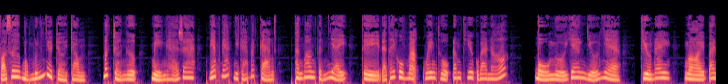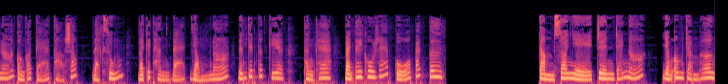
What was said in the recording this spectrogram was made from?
Võ sư bỗng đứng như trời trồng, mắt trợn ngược, miệng hả ra, ngáp ngáp như cả mắt cạn. Thằng bon tỉnh dậy thì đã thấy khuôn mặt quen thuộc đâm chiêu của ba nó. Bộ ngựa gian giữa nhà, chiều nay ngồi ba nó còn có cả thọ sóc, đạt súng và cái thằng đã giọng nó đến chết ngất kia. Thằng Kha, bàn tay khô ráp của bác Tư. Cầm xoa nhẹ trên trán nó, giọng ông trầm hơn,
